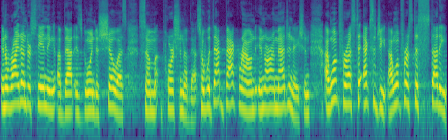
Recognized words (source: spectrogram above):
And a right understanding of that is going to show us some portion of that. So, with that background in our imagination, I want for us to exegete. I want for us to study.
